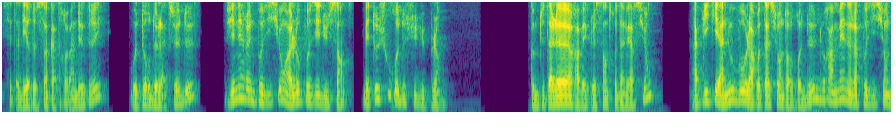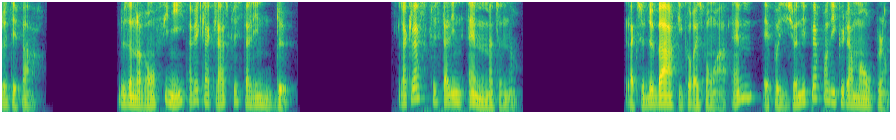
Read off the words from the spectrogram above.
c'est-à-dire de 180 degrés, autour de l'axe 2, génère une position à l'opposé du centre, mais toujours au-dessus du plan. Comme tout à l'heure avec le centre d'inversion, appliquer à nouveau la rotation d'ordre 2 nous ramène à la position de départ. Nous en avons fini avec la classe cristalline 2. La classe cristalline M maintenant. L'axe de barre qui correspond à M est positionné perpendiculairement au plan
